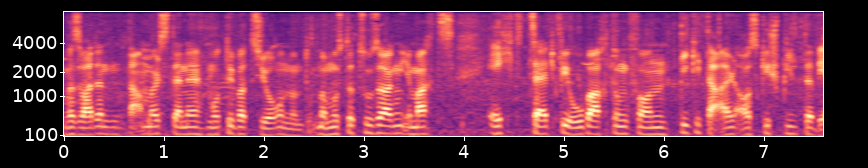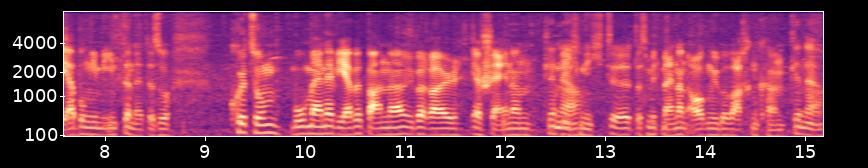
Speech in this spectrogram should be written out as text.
Was war denn damals deine Motivation? Und man muss dazu sagen, ihr macht Echtzeitbeobachtung von digital ausgespielter Werbung im Internet. Also kurzum, wo meine Werbebanner überall erscheinen genau. und ich nicht äh, das mit meinen Augen überwachen kann. Genau.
